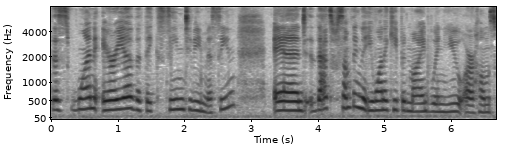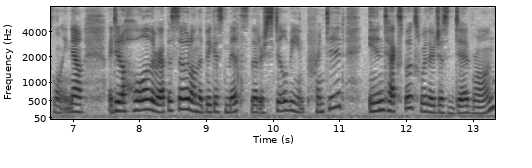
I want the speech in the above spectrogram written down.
this one area that they seem to be missing. And that's something that you want to keep in mind when you are homeschooling. Now, I did a whole other episode on the biggest myths that are still being printed in textbooks where they're just dead wrong.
